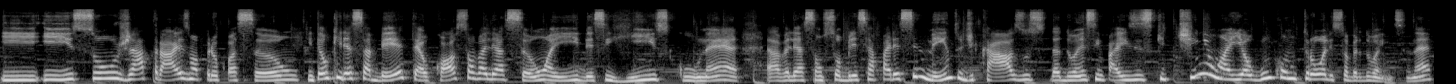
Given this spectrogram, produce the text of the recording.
E, e isso já traz uma preocupação. Então, eu queria saber, Théo, qual a sua avaliação aí desse risco, né? A avaliação sobre esse aparecimento de casos da doença em países que tinham aí algum controle sobre a doença, né?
